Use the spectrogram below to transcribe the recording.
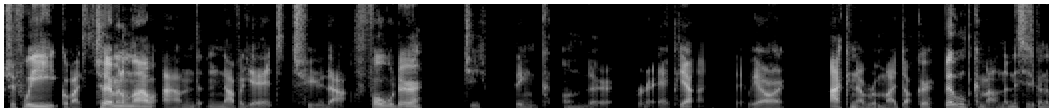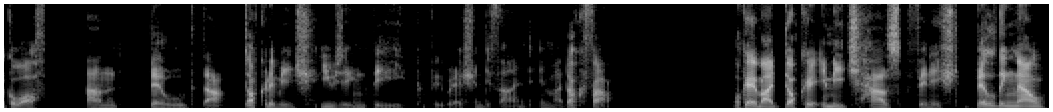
So if we go back to the terminal now and navigate to that folder, which is think under Runner API, there we are. I can now run my Docker build command, and this is going to go off and build that Docker image using the configuration defined in my Docker file. Okay, my Docker image has finished building now.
